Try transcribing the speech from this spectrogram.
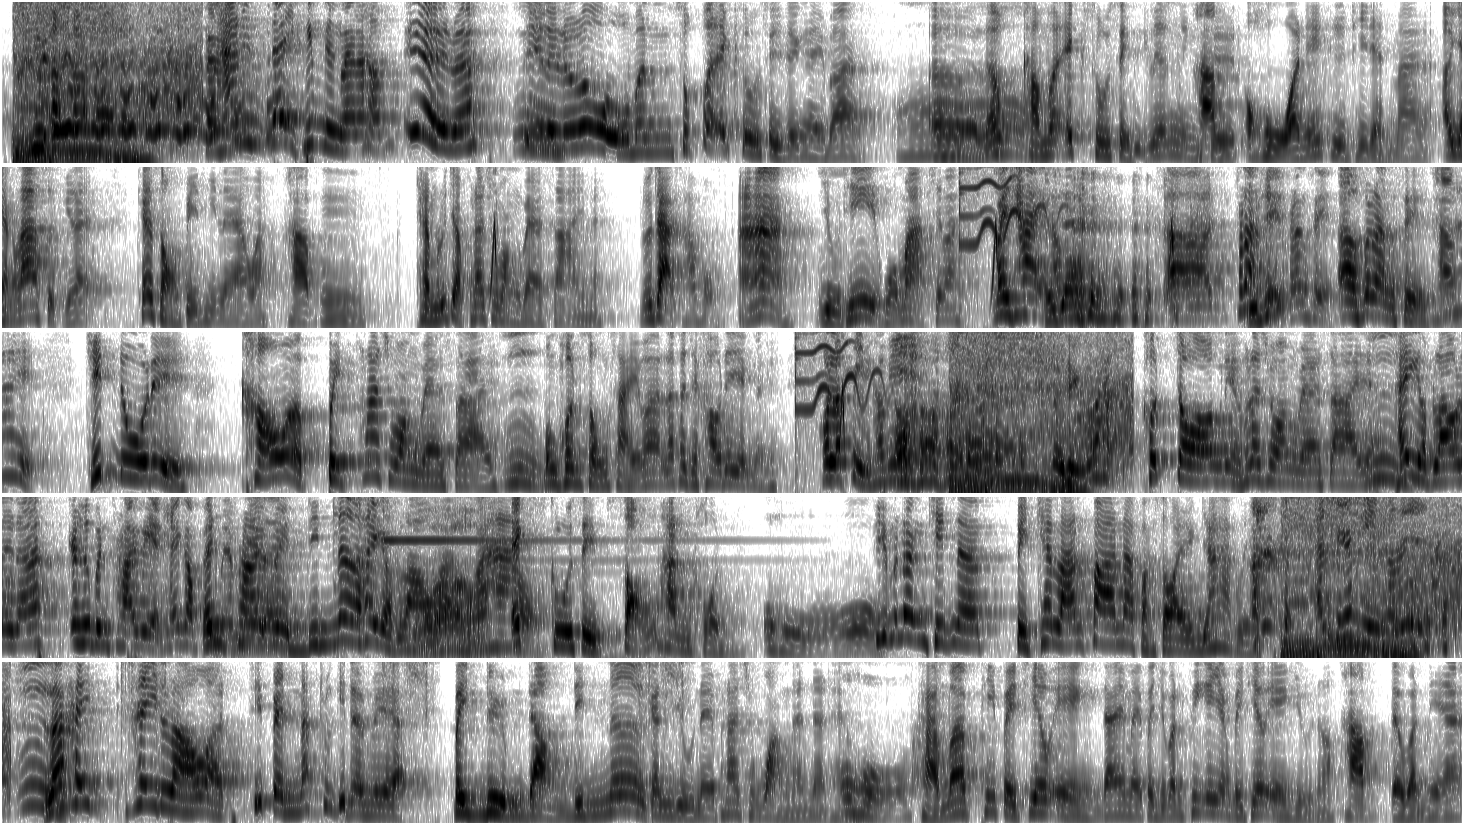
แสนห้านี่ได้อีกทริปหนึ่งแล้วนะครับ เนี่ยเห็นไหมนี่เลยรู้ว่าโอ้โหมันซุปเปอร์เอ็กซ์คลูซีฟยังไงบ้างโอ้เออแล้วคำว่า exclusive อีกเรื่องหนึ่งครับ คือโอ้โหอันนี้คือทีเด็ดมากอะเอาอย่างล่าสุดก็ได้แค่ 2 ปีที่แล้วอะครับ อืมแทมรู้จักพระราชวังแวร์ซายน์ไหมรู้จักครับผม อ่าอยู่ที่หัวหมากใช่ไหม ไม่ใช่ครับไม่ใช่ผมอ่าฝรั่งเศอยู่สที่ฝรั่งเศสอ้าวฝรั่งเศสครับ ใช่ คิดดูดิเขาอะปิดพระราชวังแวร์ซายน์อืม บางคนสงสัยว่าแล้วก็จะเข้าได้ยังไง คนละปิดครับพี่ หมายถึงว่าเขาจองเนี่ยพระราชวังแวร์ซายน์เนี่ยอืม ให้กับเราเลยนะ ก็คือเป็น private ให้กับเป็นกลุ่ม MBA ลย private dinner ให้กับเราอะ ว้าว exclusive 2,000 คน โอ้โห พี่มานั่งคิดนะ ปิดแค่ร้านป้าหน้าปากซอยยังยากเลย อันนี้ก็จริงครับพี่อืมแล้วให้ให้เราอะที่เป็นนักธุรกิจอเมริกาไปดื่มด่ำดินเนอร์กันอยู่ในพระราชวังนั้นนะแทนโอ้โห ถามว่าพี่ไปเที่ยวเองได้ไหมปัจจุบันพี่ก็ยังไปเที่ยวเองอยู่เนาะครับ แต่วันเนี้ย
